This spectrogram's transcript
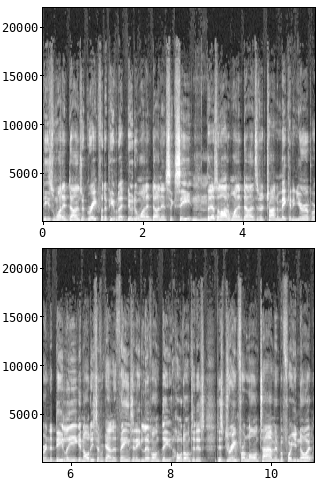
these one and dones are great for the people that do the one and done and succeed. Mm-hmm. But there's a lot of one and dones that are trying to make it in Europe or in the D League and all these different kinds of things, and they live on they hold on to this this dream for a long time, and before you know it,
